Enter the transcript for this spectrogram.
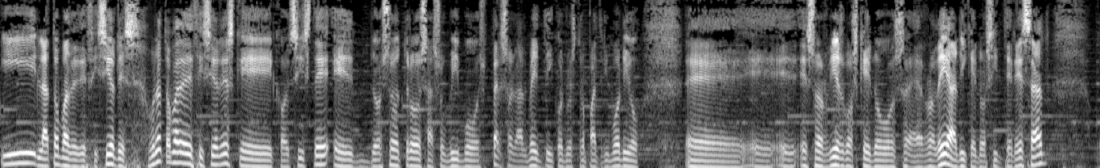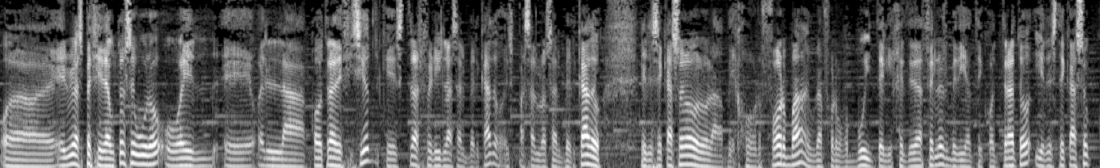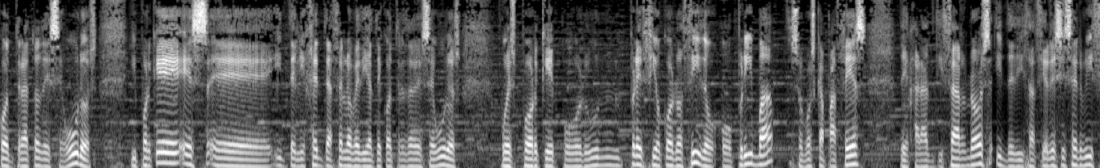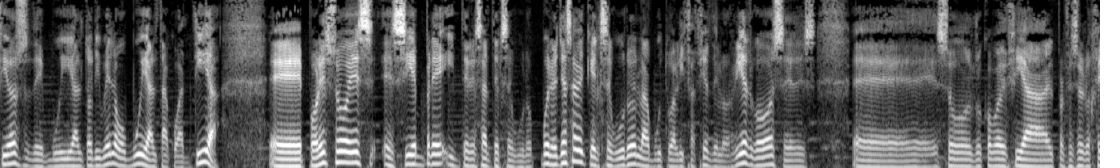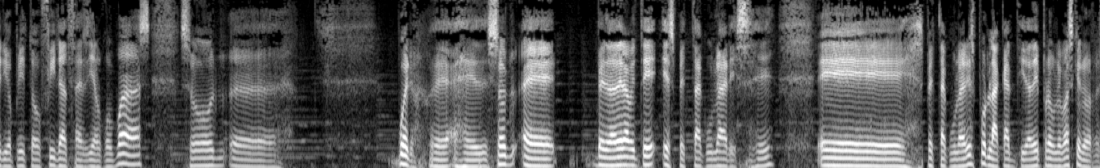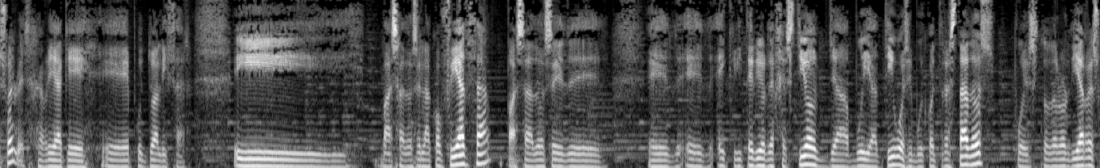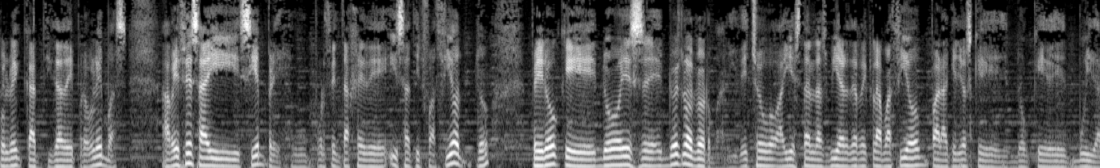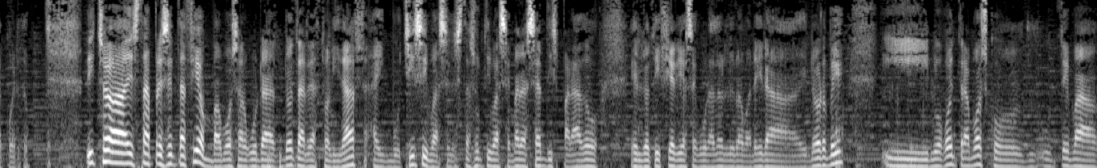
y la toma de decisiones. Una toma de decisiones que consiste en nosotros asumimos personalmente y con nuestro patrimonio eh, eh esos riesgos que nos eh, rodean y que nos interesan en una especie de autoseguro o en, eh, la otra decisión que es transferirlas al mercado, es pasarlas al mercado. En ese caso la mejor forma, una forma muy inteligente de hacerlo es mediante contrato y en este caso contrato de seguros. ¿Y por qué es eh, inteligente hacerlo mediante contrato de seguros? Pues porque por un precio conocido o prima somos capaces de garantizarnos indemnizaciones y servicios de muy alto nivel o muy alta cuantía. Eh, por eso es, siempre interesante el seguro. Bueno, ya saben que el seguro es la mutualización de los riesgos, es, eh, son, como decía el profesor Eugenio Prieto, finanzas y algo más, son... Eh, bueno, eh, son eh, verdaderamente espectaculares. ¿eh? ¿eh? espectaculares por la cantidad de problemas que nos resuelven. Habría que eh, puntualizar. Y basados en la confianza, basados en, en criterios de gestión ya muy antiguos y muy contrastados, pues todos los días resuelven cantidad de problemas. A veces hay siempre un porcentaje de insatisfacción, ¿no? Pero que no es, eh, no es lo normal. Y de hecho ahí están las vías de reclamación para aquellos que no queden muy de acuerdo. Dicho a esta presentación, vamos a algunas notas de actualidad. Hay muchísimas. En estas últimas semanas se han disparado el noticiario asegurador de una manera enorme. Y luego entramos con un tema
